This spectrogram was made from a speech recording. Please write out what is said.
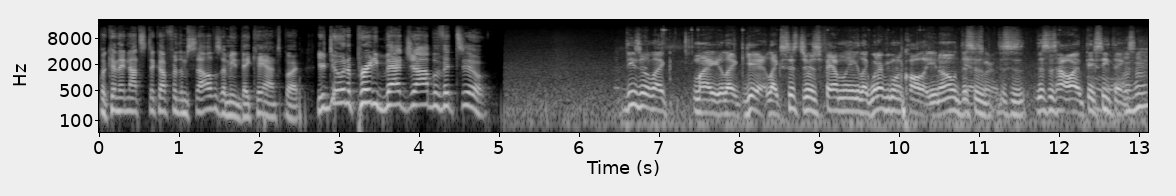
But can they not stick up for themselves? I mean, they can't, but you're doing a pretty bad job of it too. These are like my like yeah, like sisters, family, like whatever you want to call it, you know? This Yeah, is of this is this is how I, they see things. Mm-hmm.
